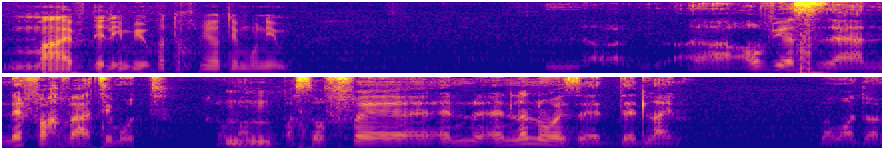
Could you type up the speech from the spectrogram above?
מה ההבדלים יהיו בתוכניות אימונים? ה-obvious זה הנפח והעצימות. כלומר, בסוף אה, אין, אין לנו איזה דדליין במועדון.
